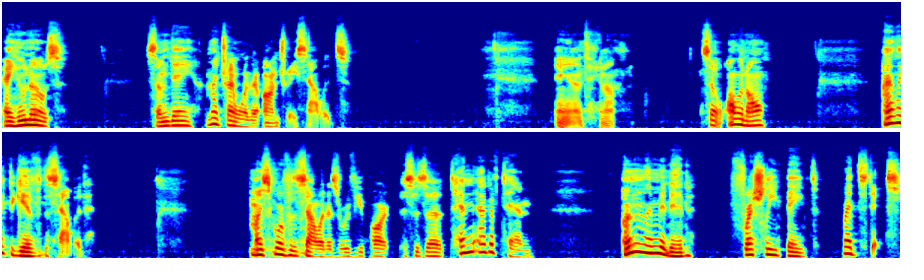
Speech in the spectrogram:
Hey, who knows? Someday I might try one of their entree salads. And, you know, so all in all, I like to give the salad. My score for the salad as a review part this is a 10 out of 10 unlimited freshly baked breadsticks.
